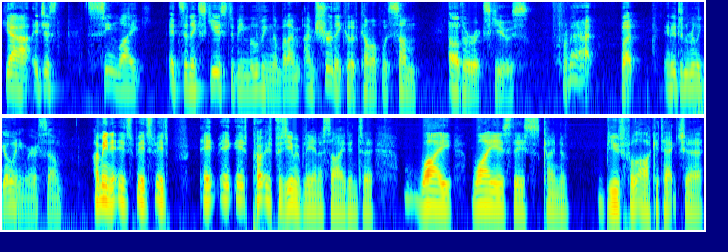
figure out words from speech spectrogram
Yeah, it just seemed like it's an excuse to be moving them, but I'm I'm sure they could have come up with some other excuse for that. But and it didn't really go anywhere. So, I mean, it's it's it's it, it it's, it's presumably an aside into why why is this kind of beautiful architecture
